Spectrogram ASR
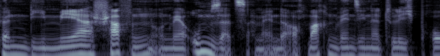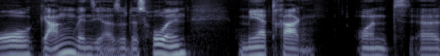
können die mehr schaffen und mehr Umsatz am Ende auch machen, wenn sie natürlich pro Gang, wenn sie also das holen, mehr tragen. Und äh,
